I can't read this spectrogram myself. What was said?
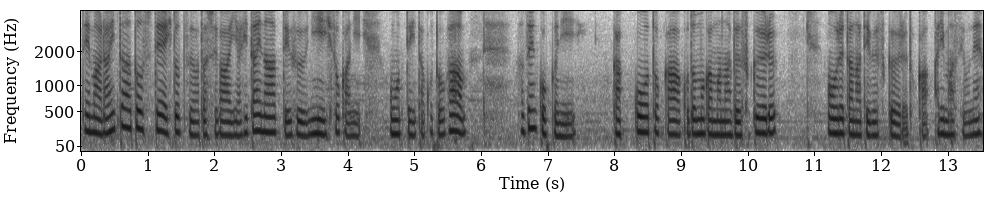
でまあライターとして一つ私がやりたいなっていうふうに密かに思っていたことが、全国に学校とか子どもが学ぶスクール、オルタナティブスクールとかありますよね。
